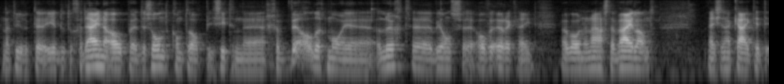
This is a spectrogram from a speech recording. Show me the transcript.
natuurlijk, de, je doet de gordijnen open, de zon komt op. Je ziet een eh, geweldig mooie lucht bij ons over Urk heen. We wonen naast een weiland. En als je naar kijkt, dit,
